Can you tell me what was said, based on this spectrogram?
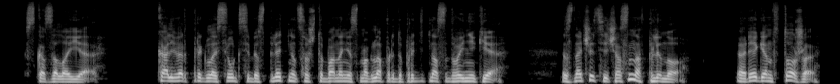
— сказала я. Кальверт пригласил к себе сплетницу, чтобы она не смогла предупредить нас о двойнике. Значит, сейчас она в плену. Регент тоже.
